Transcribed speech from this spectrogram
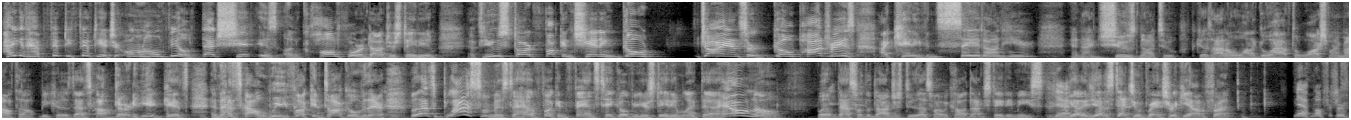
How you can have 50 50 at your own home field? That shit is uncalled for in Dodger Stadium. If you start fucking chanting, go Giants or go Padres. I can't even say it on here, and I choose not to because I don't want to go have to wash my mouth out because that's how dirty it gets, and that's how we fucking talk over there. But that's blasphemous to have fucking fans take over your stadium like that. Hell no. But that's what the Dodgers do. That's why we call it Dodger Stadium East. Yeah. You got, a, you got a statue of Branch Rickey out in front. Yeah, no, for sure.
